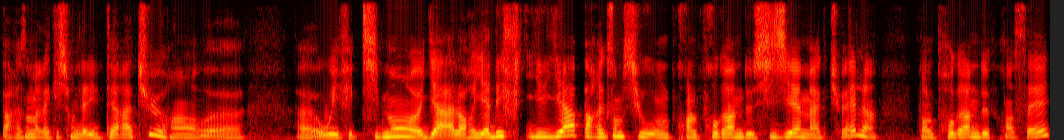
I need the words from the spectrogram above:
par exemple à la question de la littérature, hein, euh, où effectivement, il y a, alors il y a par exemple, si on prend le programme de sixième actuel, dans le programme de français,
